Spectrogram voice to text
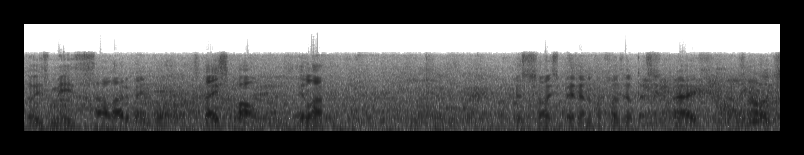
Dois meses de salário vai embora. 10 pau, sei lá. Pessoal esperando para fazer o test drive das Audi.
